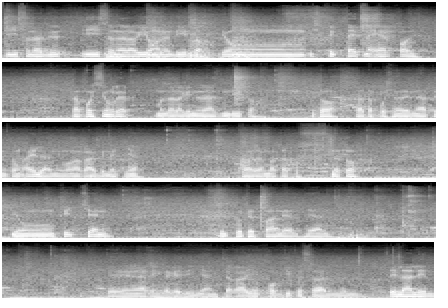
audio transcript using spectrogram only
isa na, isa na raw yung ano dito. Yung split type na aircon. Tapos yung rep, malalagay na natin dito. Ito, tatapusin na rin natin tong island, yung mga cabinet niya. Para matapos na to. Yung kitchen, yung footed panel, yan. Pwede na natin lagay din yan. Tsaka yung fob dito sa, sa ilalim.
